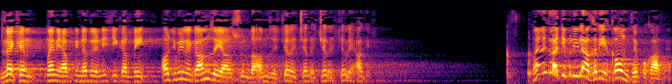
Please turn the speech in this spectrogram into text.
لیکن میں نے اپنی نظریں نیچی جی کر لی اور جبری نے کہا ہمزے یا رسول اللہ ہمزے چلے چلے چلے چلے، آگے۔ میں نے کہا، جبریل آخری کون تھے پکارنے؟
